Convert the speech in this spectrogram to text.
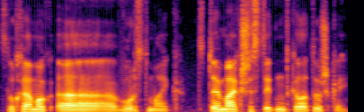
Слухаємо е, вурст майк. Це той майк, що над колотушкою.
